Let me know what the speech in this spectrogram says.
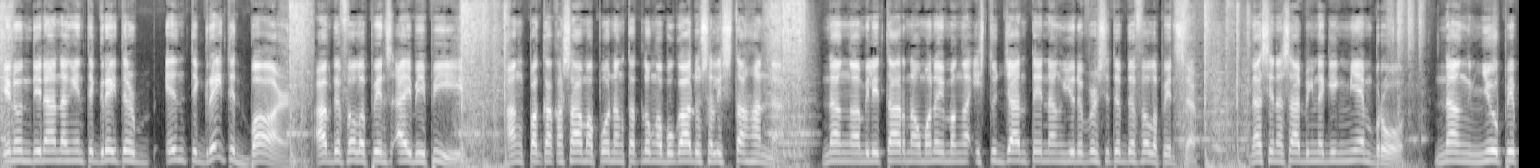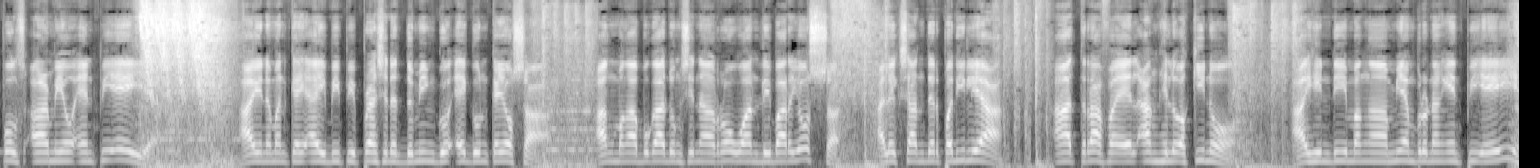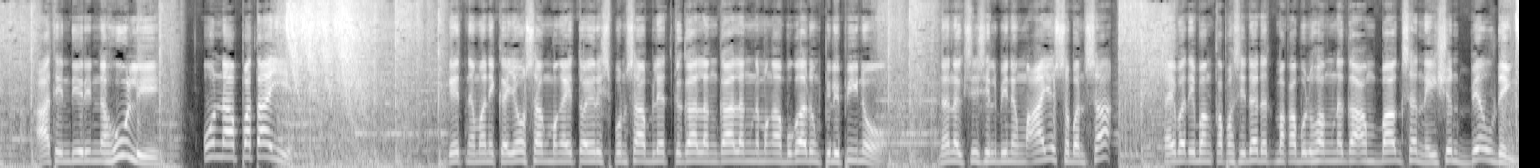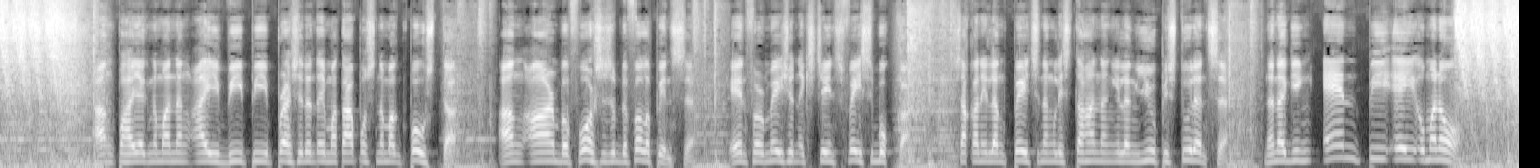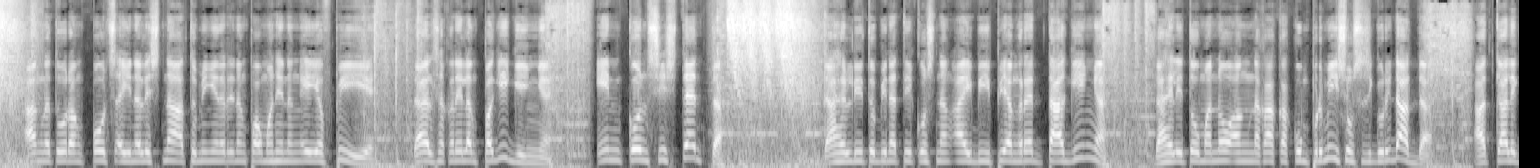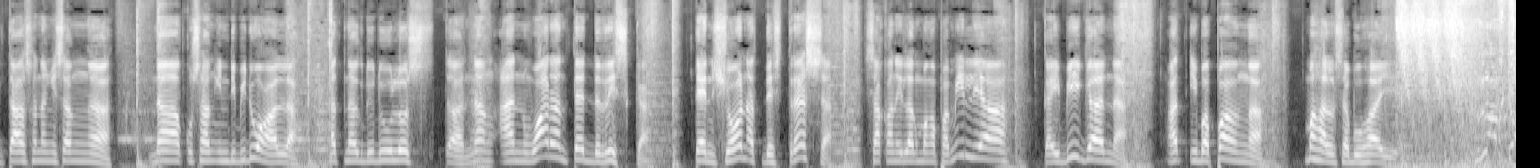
Kinundi na ng Integrated, Integrated Bar of the Philippines IBP ang pagkakasama po ng tatlong abogado sa listahan ng uh, militar na umano'y mga estudyante ng University of the Philippines na sinasabing naging miyembro ng New People's Army o NPA. Ayon naman kay IBP President Domingo Egon Cayosa, ang mga abogadong sina Rowan Libarios, Alexander Padilla at Rafael Angelo Aquino ay hindi mga miyembro ng NPA at hindi rin nahuli o napatay. Gate naman ni Kayosa ang mga ito ay responsable at kagalang-galang ng mga abogadong Pilipino na nagsisilbi ng maayos sa bansa sa iba't ibang kapasidad at makabuluhang nagaambag sa nation building. Ang pahayag naman ng IVP President ay matapos na mag-post ang Armed Forces of the Philippines Information Exchange Facebook sa kanilang page ng listahan ng ilang UP students na naging NPA umano. Ang naturang posts ay inalis na at tumingin na rin ang paumanhin ng AFP dahil sa kanilang pagiging inconsistent. Dahil dito binatikos ng IBP ang red tagging dahil ito mano ang nakakakompromiso sa seguridad at kaligtasan ng isang uh, naakusang individual at nagdudulos uh, ng unwarranted risk, tensyon at distress sa kanilang mga pamilya, kaibigan at iba pang ah, mahal sa buhay. Larga!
